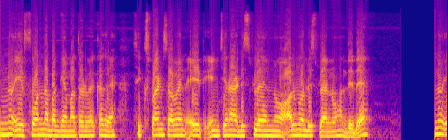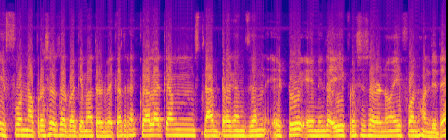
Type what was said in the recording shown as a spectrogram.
ಇನ್ನು ಈ ಫೋನ್ನ ಬಗ್ಗೆ ಮಾತಾಡಬೇಕಾದ್ರೆ ಸಿಕ್ಸ್ ಪಾಯಿಂಟ್ ಸೆವೆನ್ ಏಯ್ಟ್ ಇಂಚಿನ ಡಿಸ್ಪ್ಲೇಯನ್ನು ಆಲ್ಮೋ ಡಿಸ್ಪ್ಲೇಯನ್ನು ಹೊಂದಿದೆ. ಇನ್ನು ಈ ಫೋನ್ನ ಪ್ರೊಸೆಸರ್ ಬಗ್ಗೆ ಮಾತಾಡಬೇಕಾದ್ರೆ ಕ್ವಾಲಕಮ್ ಸ್ನ್ಯಾಪ್ ಡ್ರ್ಯಾಗನ್ ಝೆನ್ ಟು ಏನಿದೆ ಈ ಪ್ರೊಸೆಸರ್ ಅನ್ನು ಈ ಫೋನ್ ಹೊಂದಿದೆ.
